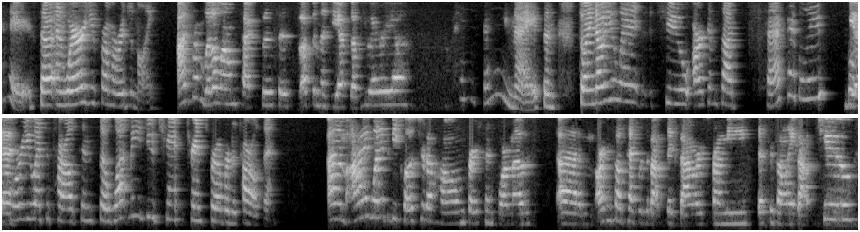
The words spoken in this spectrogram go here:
Okay, so and where are you from originally? I'm from Little Elm, Texas. It's up in the DFW area. Okay, very nice. And so I know you went to Arkansas Tech, I believe before yeah. you went to Tarleton. So, what made you tra- transfer over to Tarleton? Um, I wanted to be closer to home first and foremost. Um, Arkansas Tech was about six hours from me. This is only about two.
